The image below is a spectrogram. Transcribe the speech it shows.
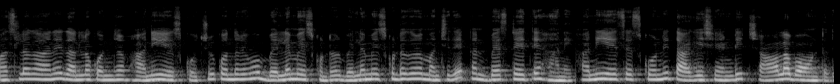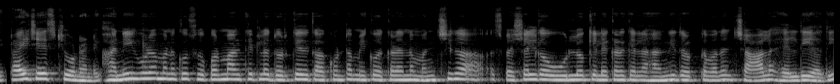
మసలగానే దానిలో కొంచెం హనీ వేసుకోవచ్చు. కొందరేమో బెల్లం వేసుకుంటారు. బెల్లం వేసుకుంటే కూడా మంచిదే కానీ బెస్ట్ అయితే హనీ హనీ వేసేసుకోండి తాగేసేయండి. చాలా బాగుంటది. ట్రై చేసి చూడండి. హనీ కూడా మనకు సూపర్ మార్కెట్లో దొరికేది కాకుండా మీకు ఎక్కడైనా మంచిగా స్పెషల్గా ఊర్లోకి వెళ్ళి ఎక్కడికి వెళ్ళిన హనీ దొరికితే చాలా హెల్దీ అది.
